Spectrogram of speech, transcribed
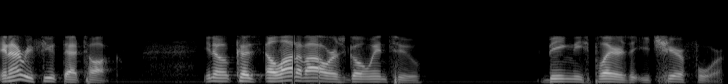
And I refute that talk. You know, because a lot of hours go into being these players that you cheer for.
